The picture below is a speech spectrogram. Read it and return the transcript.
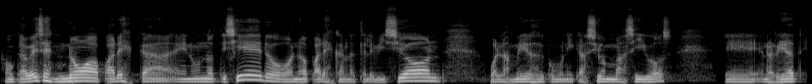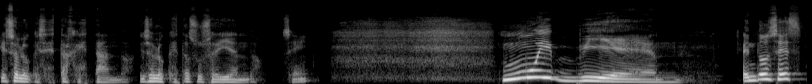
Aunque a veces no aparezca en un noticiero o no aparezca en la televisión o en los medios de comunicación masivos, eh, en realidad eso es lo que se está gestando, eso es lo que está sucediendo. ¿sí? Muy bien. Entonces,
